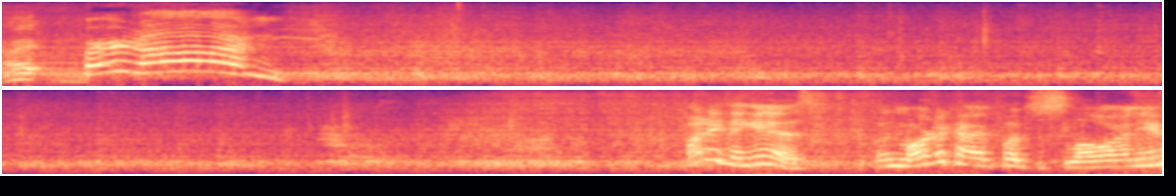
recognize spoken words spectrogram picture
Alright. Bird on! Funny thing is, when Mordecai puts a slow on you,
